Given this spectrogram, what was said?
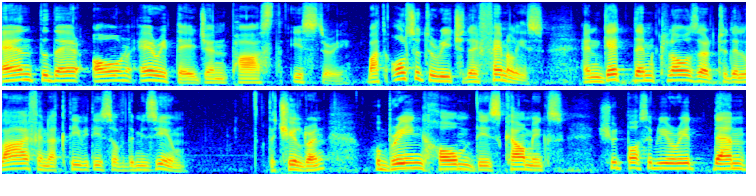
and to their own heritage and past history, but also to reach their families and get them closer to the life and activities of the museum. The children who bring home these comics should possibly read them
